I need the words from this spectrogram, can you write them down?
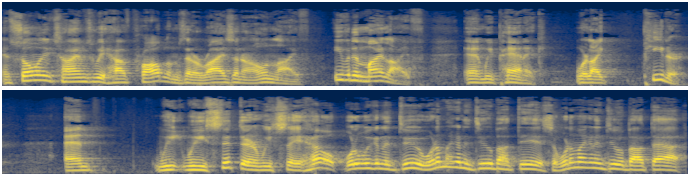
And so many times we have problems that arise in our own life, even in my life, and we panic. We're like Peter. And we, we sit there and we say, Help, what are we going to do? What am I going to do about this? Or what am I going to do about that?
